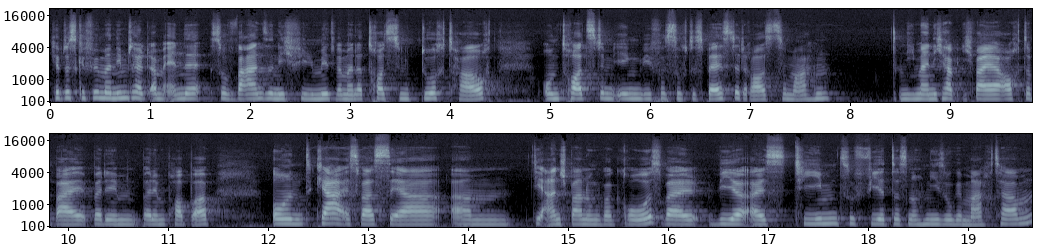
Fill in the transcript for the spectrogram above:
Ich habe das Gefühl, man nimmt halt am Ende so wahnsinnig viel mit, wenn man da trotzdem durchtaucht und trotzdem irgendwie versucht, das Beste draus zu machen. Und ich meine, ich, ich war ja auch dabei bei dem, bei dem Pop-up und klar, es war sehr, ähm, die Anspannung war groß, weil wir als Team zu viert das noch nie so gemacht haben.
